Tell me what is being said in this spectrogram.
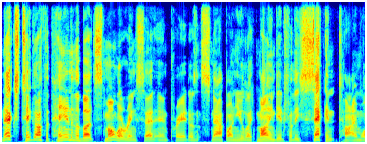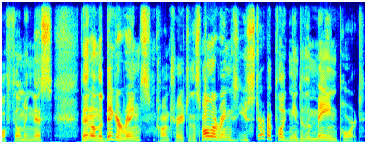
Next, take off the pain in the butt smaller ring set and pray it doesn't snap on you like mine did for the second time while filming this. Then on the bigger rings, contrary to the smaller rings, you start by plugging into the main port.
